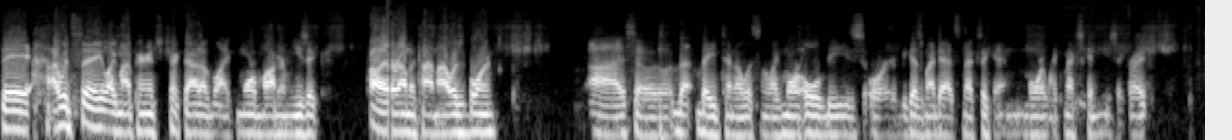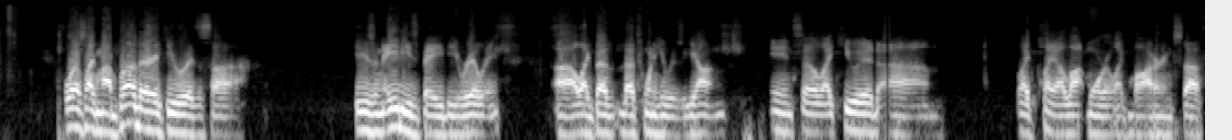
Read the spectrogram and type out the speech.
they I would say like my parents checked out of like more modern music probably around the time I was born. Uh, so that they tend to listen to like more oldies or because my dad's Mexican, more like Mexican music, right? Whereas like my brother, he was uh, he was an '80s baby, really. Uh, like that that's when he was young, and so like he would um, like play a lot more like modern stuff,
